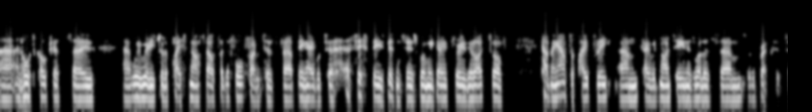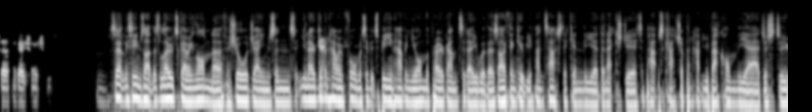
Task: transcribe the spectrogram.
uh, and horticulture. So uh, we're really sort of placing ourselves at the forefront of uh, being able to assist these businesses when we go through the likes of coming out of hopefully um, COVID 19 as well as um, sort of Brexit uh, negotiations. Certainly seems like there's loads going on there for sure, James. And you know, given how informative it's been having you on the program today with us, I think it would be fantastic in the uh, the next year to perhaps catch up and have you back on the air just to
